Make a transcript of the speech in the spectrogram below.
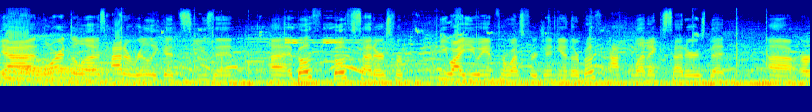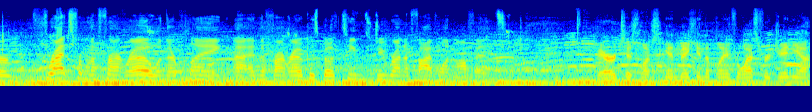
Yeah, Lauren DeLow's had a really good season. Uh, both both setters for BYU and for West Virginia, they're both athletic setters that uh, are threats from the front row when they're playing uh, in the front row because both teams do run a 5-1 offense. Veritas once again making the play for West Virginia.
